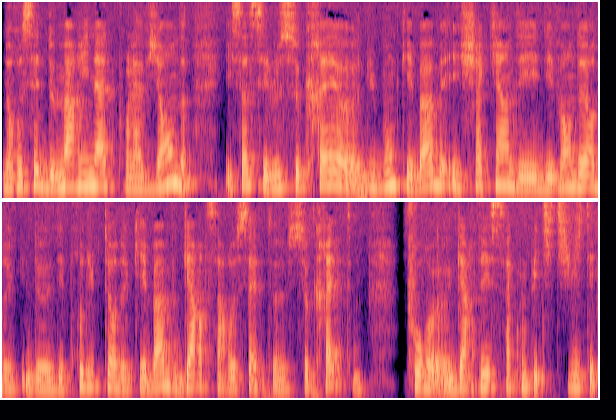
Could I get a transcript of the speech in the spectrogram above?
une recette de marinade pour la viande. Et ça c'est le secret euh, du bon kebab. Et chacun des, vendeurs des producteurs de kebab garde sa recette euh, secrète pour euh, garder sa compétitivité.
